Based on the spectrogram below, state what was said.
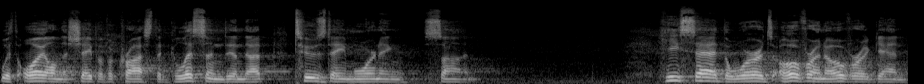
with oil in the shape of a cross that glistened in that Tuesday morning sun. He said the words over and over again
